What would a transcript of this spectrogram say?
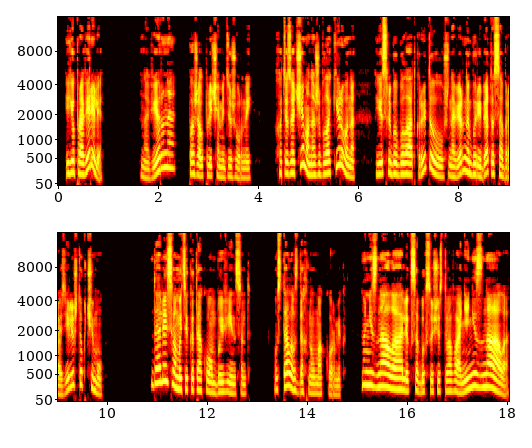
— Ее проверили? — Наверное, — пожал плечами дежурный. — Хотя зачем? Она же блокирована. Если бы была открыта, уж, наверное, бы ребята сообразили, что к чему. — Дались вам эти катакомбы, Винсент. Устало вздохнул Маккормик. Но не знала Алекс об их существовании, не знала.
